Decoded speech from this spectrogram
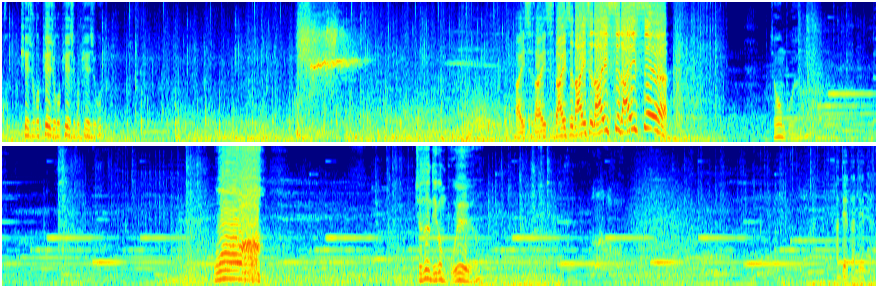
어, 피해주고, 피해주고, 피해주고, 피해주고. 나이스, 나이스, 나이스, 나이스, 나이스, 나이스. 저건 뭐야? 와. 죄송한데 이건 뭐예요? 안 되겠다, 안 되겠다.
